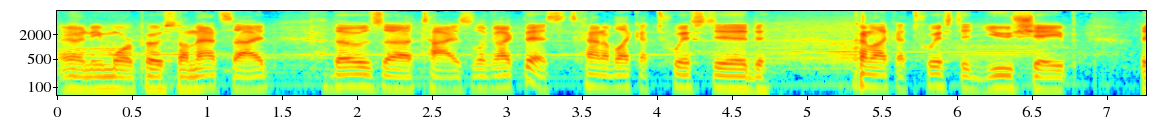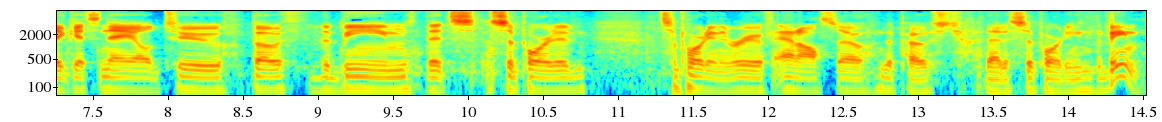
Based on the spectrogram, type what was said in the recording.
any more post on that side. Those uh, ties look like this. It's kind of like a twisted, kind of like a twisted U shape that gets nailed to both the beam that's supported, supporting the roof and also the post that is supporting the beam.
